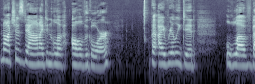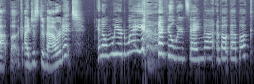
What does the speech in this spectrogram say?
notches down. I didn't love all the gore, but I really did love that book. I just devoured it in a weird way. I feel weird saying that about that book,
